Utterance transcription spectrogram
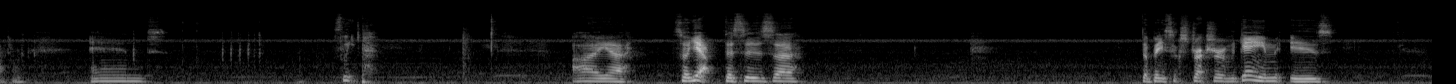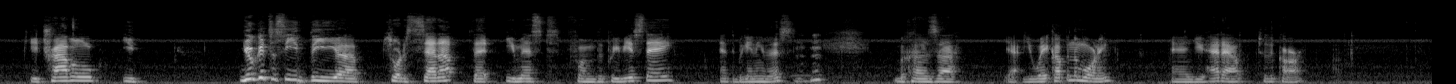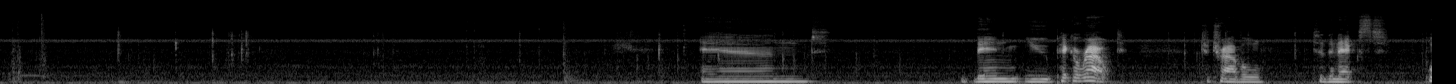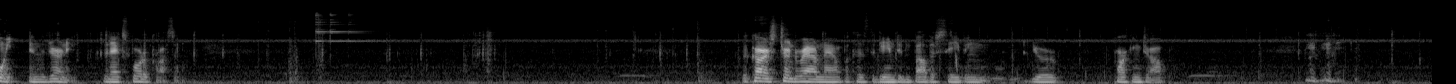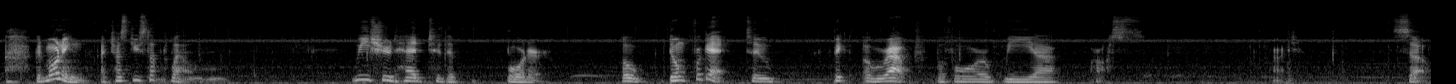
bathroom, and sleep. I, uh, so yeah, this is, uh, the basic structure of the game is you travel, you, you'll get to see the, uh, sort of setup that you missed from the previous day at the beginning of this. Mhm. Because, uh, yeah, you wake up in the morning and you head out to the car. Then you pick a route to travel to the next point in the journey, the next border crossing. The car is turned around now because the game didn't bother saving your parking job. Good morning. I trust you slept well. We should head to the border. Oh, don't forget to pick a route before we uh, cross. Alright. So.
